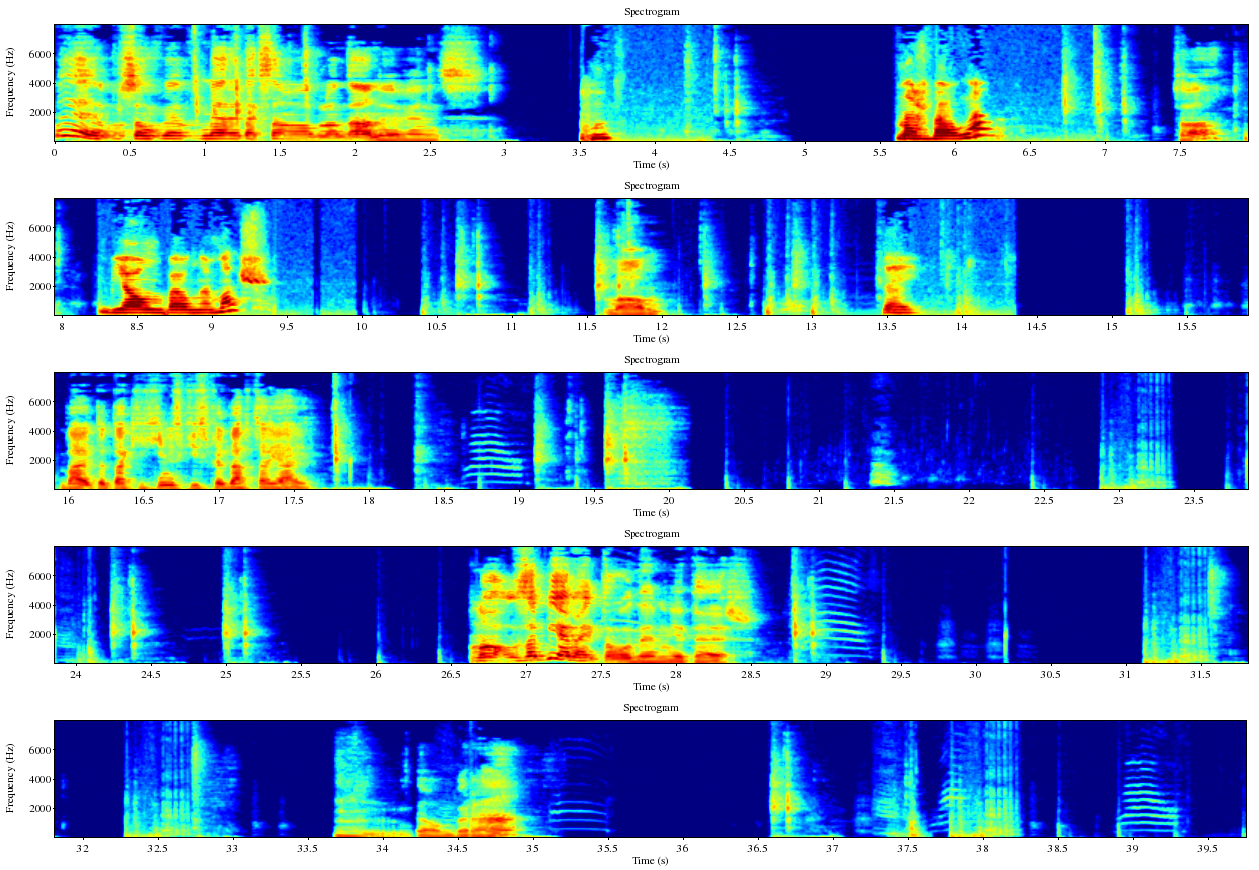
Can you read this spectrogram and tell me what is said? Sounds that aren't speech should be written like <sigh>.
Nie, bo są w, miarę tak samo oglądane, więc. masz wełnę? Co? Białą wełnę masz? Mam. Daj. Daj to taki chiński sprzedawca jaj. No, zabieraj to ode mnie też. Dobra.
